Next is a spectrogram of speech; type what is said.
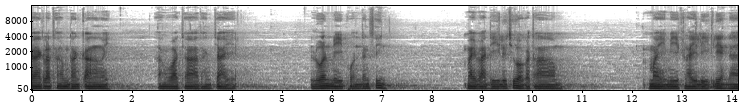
การกระทำทางกายทางวาจาทางใจ ล้วนมีผลทั้งสิ้น ไม่ว่าดีหรือชั่วก็ตาม ไม่มีใครหลีกเลี่ยงได้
